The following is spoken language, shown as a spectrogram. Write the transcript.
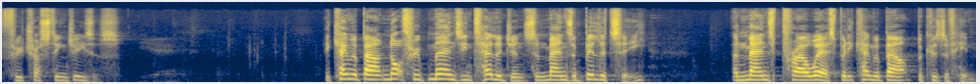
through trusting Jesus. It came about not through man's intelligence and man's ability and man's prowess, but it came about because of him.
